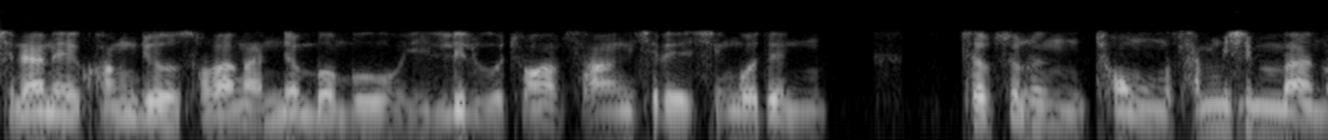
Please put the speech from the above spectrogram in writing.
지난해 광주 소방 안전본부 119 종합 상황실에 신고된 접수는 총 30만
